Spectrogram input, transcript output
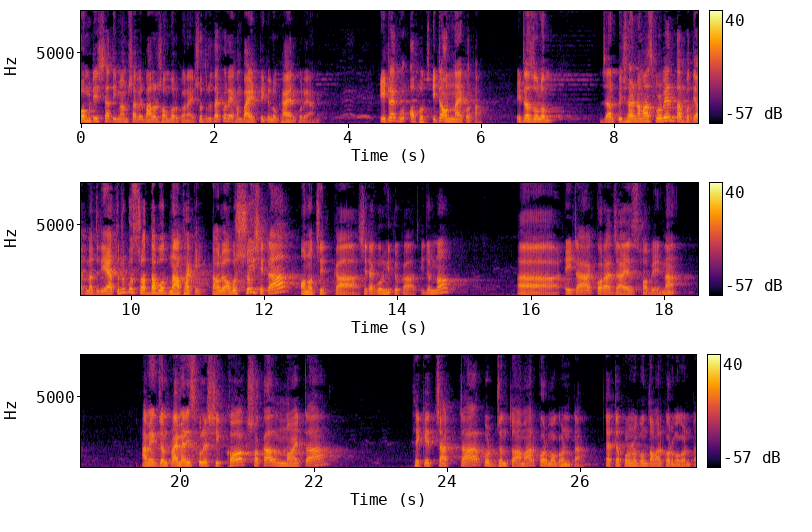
কমিটির সাথে ইমাম সাহেবের ভালো সম্পর্ক নাই। শত্রুতা করে এখন বাহির থেকে লোক হায়ার করে আনে। এটা অপচ এটা অন্যায় কথা। এটা জলম। যার পিছনে নামাজ পড়বেন, তার প্রতি আপনার যদি এতটুকু শ্রদ্ধাবোধ না থাকে, তাহলে অবশ্যই সেটা অনুচিত কাজ, সেটা গর্হিত কাজ। এই জন্য এটা করা জায়েজ হবে না। আমি একজন প্রাইমারি স্কুলের শিক্ষক, সকাল নয়টা থেকে চারটা পর্যন্ত আমার কর্মঘণ্টা, চারটা পনেরো পর্যন্ত আমার কর্মঘণ্টা।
